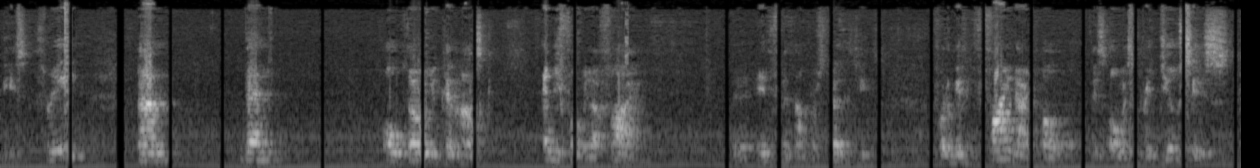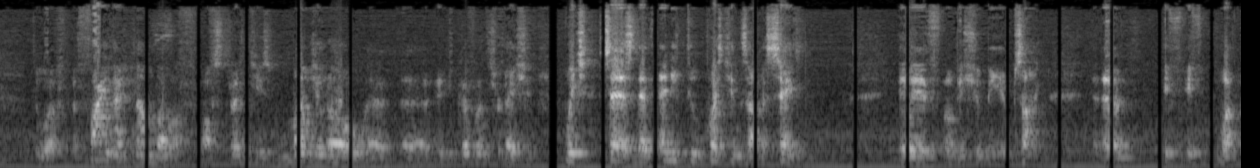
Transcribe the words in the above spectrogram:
These three. And then, although you can ask any formula phi, uh, infinite number of strategies, for a given finite model, this always reduces to a, a finite number of, of strategies modulo uh, uh, an equivalence relation, which says that any two questions are the same. If well, this should be a sign. Um, if, if well,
